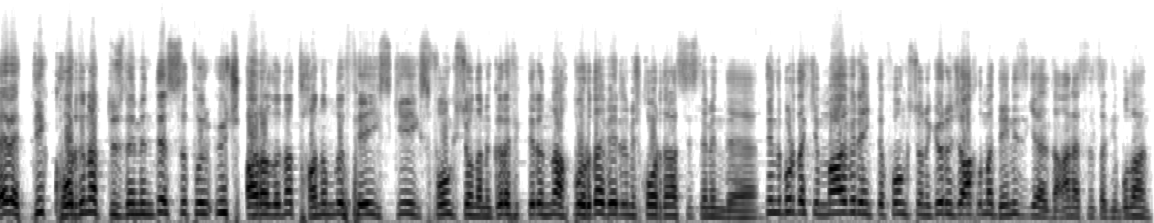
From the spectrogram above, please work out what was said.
Evet dik koordinat düzleminde 0-3 aralığına tanımlı fx, gx fonksiyonlarının grafikleri nah burada verilmiş koordinat sisteminde. Şimdi buradaki mavi renkte fonksiyonu görünce aklıma deniz geldi. Anasını satayım ulan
